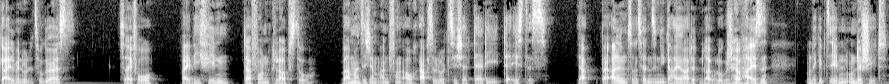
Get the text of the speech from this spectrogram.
Geil, wenn du dazugehörst. Sei froh. Bei wie vielen davon glaubst du? War man sich am Anfang auch absolut sicher, Daddy, der ist es? Ja, bei allen, sonst hätten sie nie geheiratet, logischerweise. Und da gibt's eben einen Unterschied.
